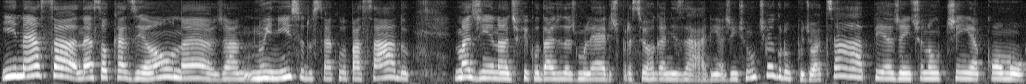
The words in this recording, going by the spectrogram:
E nessa, nessa ocasião, né, já no início do século passado, Imagina a dificuldade das mulheres para se organizarem. A gente não tinha grupo de WhatsApp, a gente não tinha como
